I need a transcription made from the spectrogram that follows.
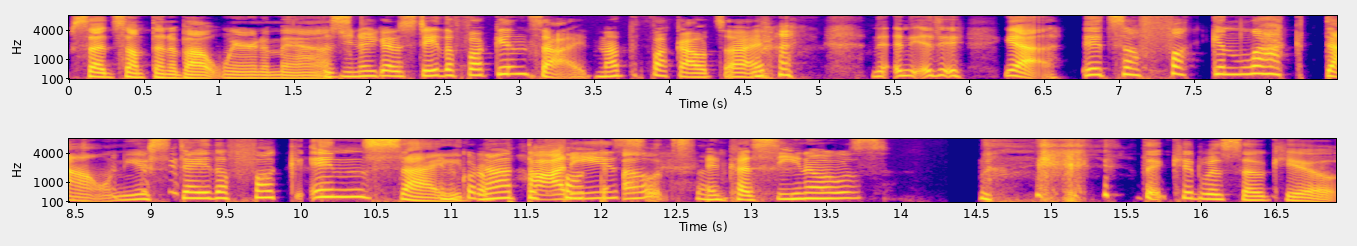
said something about wearing a mask Because you know you got to stay the fuck inside, not the fuck outside. And it- it- yeah it's a fucking lockdown you stay the fuck inside And go to not potties the fuck outside and casinos. that kid was so cute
